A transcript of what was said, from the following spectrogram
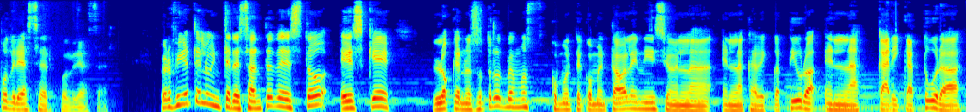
podría ser, podría ser. Pero fíjate lo interesante de esto es que lo que nosotros vemos, como te comentaba al inicio, en la, en la caricatura, en la caricatura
